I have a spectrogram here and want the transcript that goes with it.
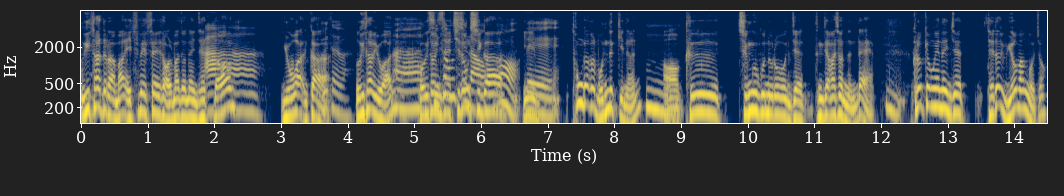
의사 드라마 SBS에서 얼마 전에 이제 했던 아. 요한, 그러니까 의사, 의사 요한 아, 거기서 이제 지성 씨가 이 네. 통각을 못 느끼는 음. 어그 증후군으로 이제 등장하셨는데 음. 그럴 경우에는 이제 대단히 위험한 거죠.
